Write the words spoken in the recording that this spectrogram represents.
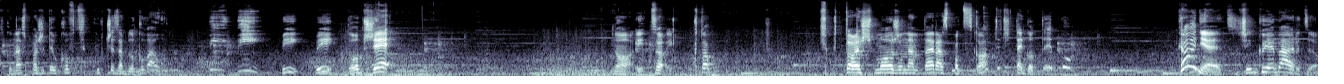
Tylko nas parzydełkowcy kurczę zablokowały. Bi, bi, bi, bi. Dobrze. No i co? Kto? Czy ktoś może nam teraz podskoczyć tego typu? Koniec! Dziękuję bardzo.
